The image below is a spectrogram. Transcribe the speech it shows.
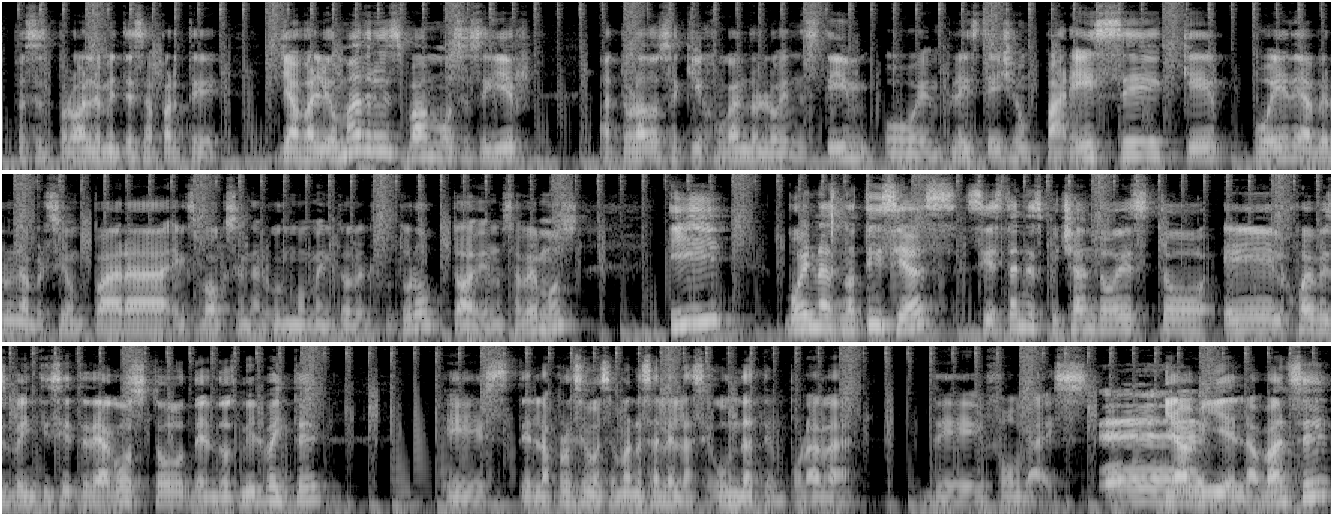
Entonces probablemente esa parte ya valió madres, vamos a seguir atorados aquí jugándolo en Steam o en PlayStation. Parece que puede haber una versión para Xbox en algún momento del futuro, todavía no sabemos. Y buenas noticias, si están escuchando esto el jueves 27 de agosto del 2020, este, la próxima semana sale la segunda temporada de Fall Guys. Eh. Ya vi el avance,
